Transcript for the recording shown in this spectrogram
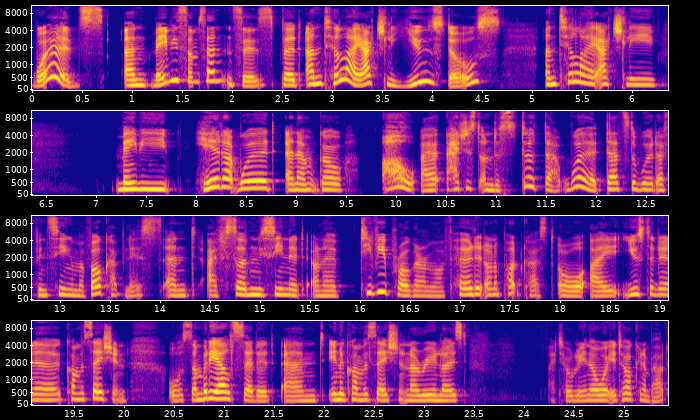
words and maybe some sentences, but until I actually use those, until I actually maybe hear that word and I go, oh, I, I just understood that word. That's the word I've been seeing in my vocab list. And I've suddenly seen it on a TV program, or I've heard it on a podcast, or I used it in a conversation, or somebody else said it and in a conversation, and I realized I totally know what you're talking about.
